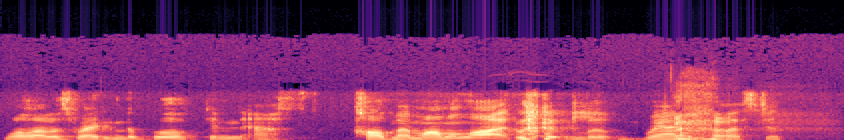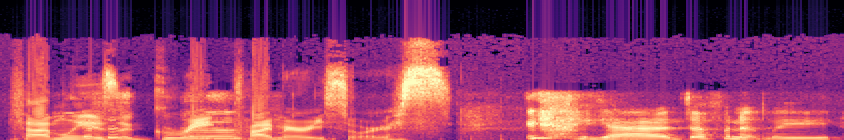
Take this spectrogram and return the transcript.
while I was writing the book, and asked called my mom a lot with random questions. Family is a great primary source. yeah, definitely.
